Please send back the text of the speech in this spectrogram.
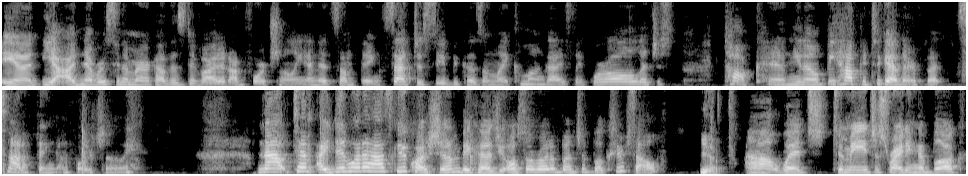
And yeah i'd never seen america this divided unfortunately. And it's something sad to see because i'm like come on guys like we're all let's just talk and you know be happy together. But it's not a thing unfortunately. Now tim i did want to ask you a question because you also wrote a bunch of books yourself yeah uh, which to me just writing a book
